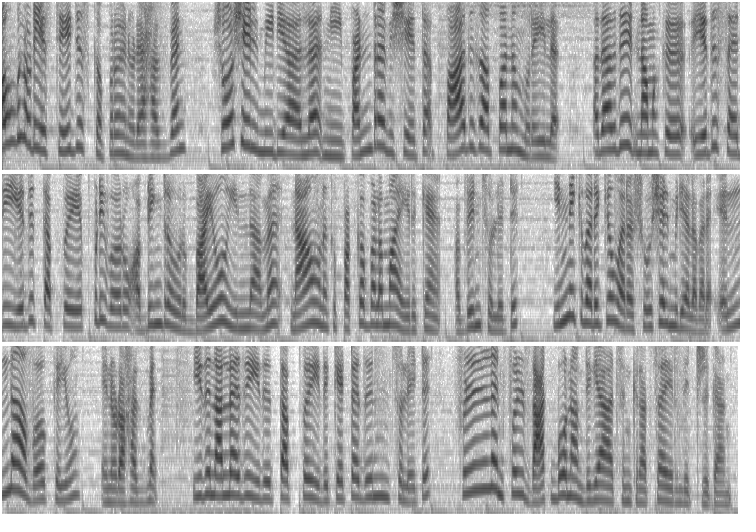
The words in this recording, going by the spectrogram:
அவங்களுடைய ஸ்டேஜஸ்க்கு அப்புறம் என்னுடைய ஹஸ்பண்ட் சோஷியல் மீடியாவில் நீ பண்ணுற விஷயத்த பாதுகாப்பான முறையில் அதாவது நமக்கு எது சரி எது தப்பு எப்படி வரும் அப்படின்ற ஒரு பயம் இல்லாமல் நான் உனக்கு பக்கபலமாக இருக்கேன் அப்படின்னு சொல்லிட்டு இன்னைக்கு வரைக்கும் வர சோஷியல் மீடியாவில் வர எல்லா ஒர்க்கையும் என்னோட ஹஸ்பண்ட் இது நல்லது இது தப்பு இது கெட்டதுன்னு சொல்லிட்டு full and full back phone off Divya arts and கிராஃப்ட்ஸாக இருந்துகிட்ருக்காங்க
